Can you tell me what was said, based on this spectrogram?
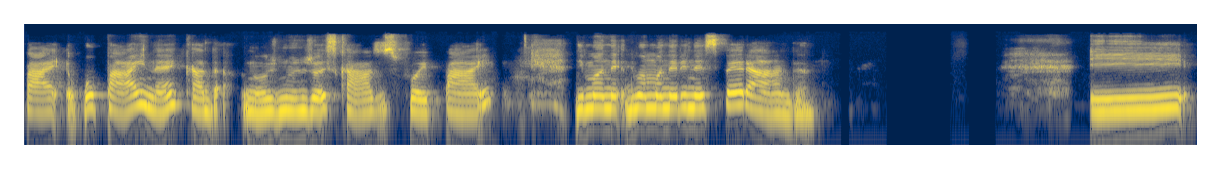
pai, o pai, né? Cada, nos, nos dois casos foi pai, de, de uma maneira inesperada. E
